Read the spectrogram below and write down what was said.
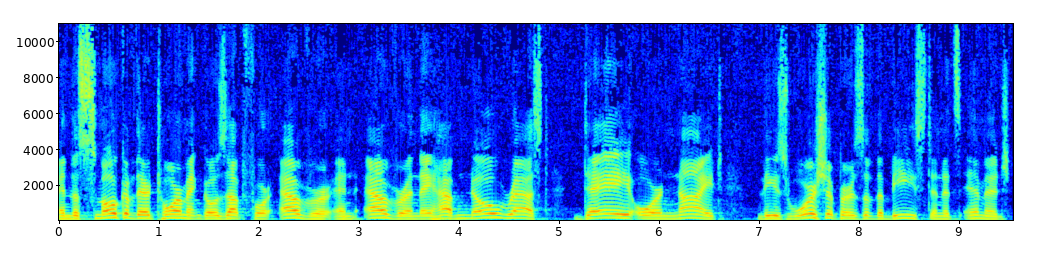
and the smoke of their torment goes up forever and ever, and they have no rest day or night, these worshippers of the beast and its image,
